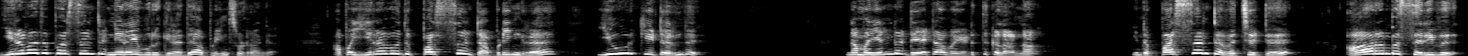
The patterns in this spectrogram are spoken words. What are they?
இருபது பர்சன்ட் நிறைவுறுகிறது அப்படின்னு சொல்கிறாங்க அப்போ இருபது பர்சன்ட் அப்படிங்கிற இவர்கிட்டேருந்து நம்ம என்ன டேட்டாவை எடுத்துக்கலாம்னா இந்த பர்சண்ட்டை வச்சுட்டு ஆரம்ப செறிவு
